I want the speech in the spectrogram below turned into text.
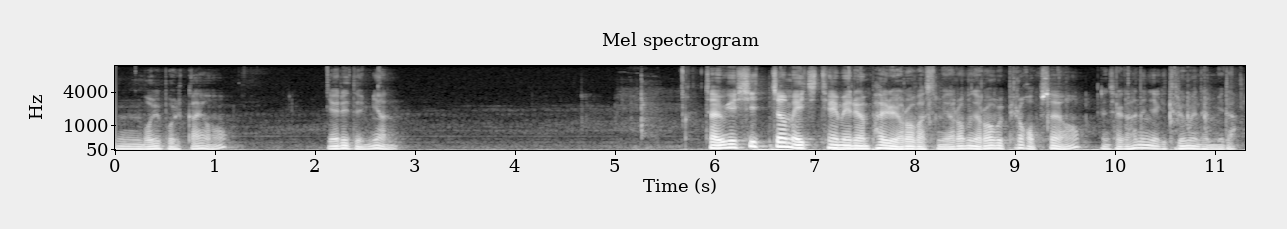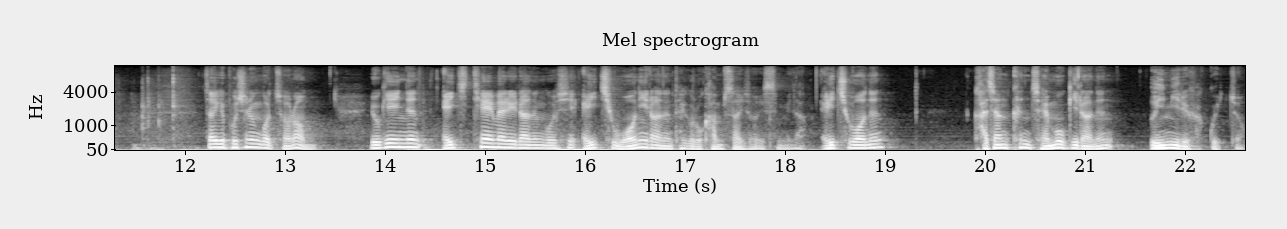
음, 뭘 볼까요? 예를 들면 자, 여기 c.html이라는 파일을 열어봤습니다. 여러분 열어볼 필요가 없어요. 제가 하는 얘기 들으면 됩니다. 자, 여기 보시는 것처럼 여기 있는 html이라는 것이 h1이라는 태그로 감싸져 있습니다. h1은 가장 큰 제목이라는 의미를 갖고 있죠.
